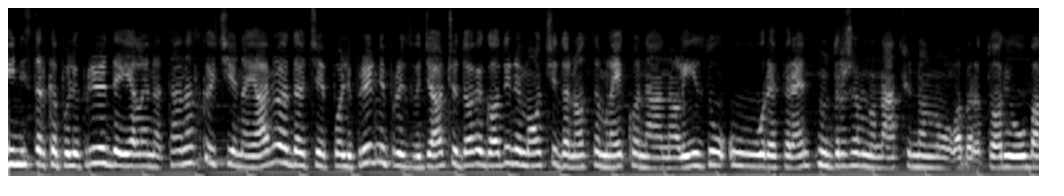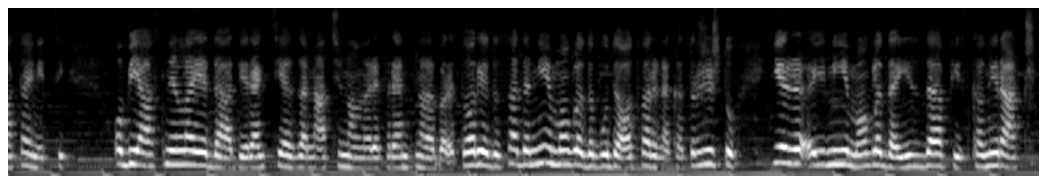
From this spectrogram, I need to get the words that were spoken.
Ministarka poljoprivrede Jelena Tanasković je najavila da će poljoprivredni proizvođači od ove godine moći da nose mleko na analizu u referentnu državnu nacionalnu laboratoriju u Batajnici. Objasnila je da Direkcija za nacionalne referentne laboratorije do sada nije mogla da bude otvorena ka tržištu jer nije mogla da izda fiskalni račun.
